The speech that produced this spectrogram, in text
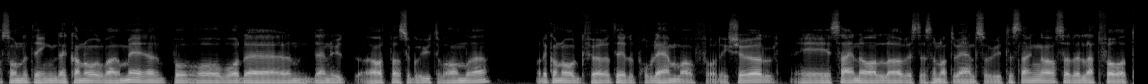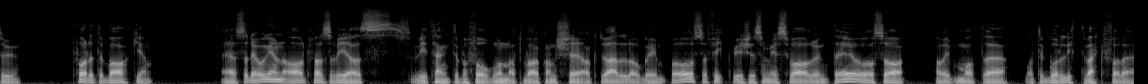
og sånne ting, det kan òg være med på å både den atferd som går utover andre, og det kan òg føre til problemer for deg sjøl i seinere alder. Hvis det er sånn at du er en som utestenger, så er det lett for at du får det tilbake igjen. Eh, så det er òg en atferd som vi, har, vi tenkte på forhånd at var kanskje aktuell å gå inn på, og så fikk vi ikke så mye svar rundt det, og så har vi på en måte måttet gå litt vekk fra det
